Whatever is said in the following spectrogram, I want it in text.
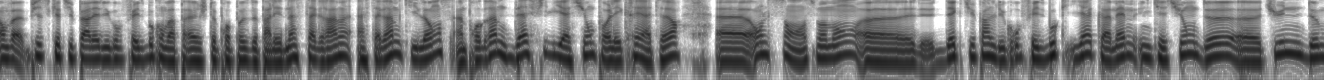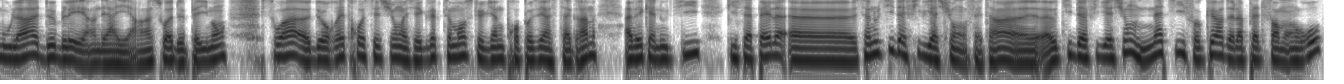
on va, puisque tu parlais du groupe Facebook, on va, pas- je te propose de parler d'Instagram. Instagram qui lance un programme d'affiliation pour les créateurs. Euh, on le sent en ce moment. euh, dès que tu parles du groupe Facebook, il y a quand même une question de euh, thunes, de moula, de blé hein, derrière, hein, soit de paiement, soit de rétrocession. Et c'est exactement ce que vient de proposer Instagram avec un outil qui s'appelle. c'est un outil d'affiliation en fait, hein, un outil d'affiliation natif au cœur de la plateforme. En gros,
